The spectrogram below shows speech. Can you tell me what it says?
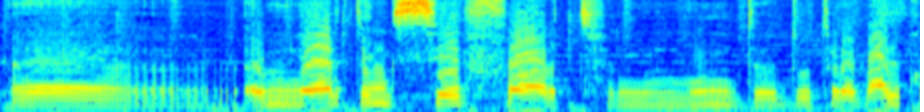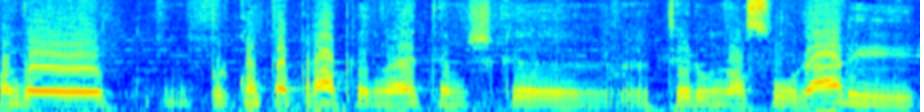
Uh, a mulher tem que ser forte no mundo do trabalho quando é por conta própria, não é? Temos que ter o nosso lugar e,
